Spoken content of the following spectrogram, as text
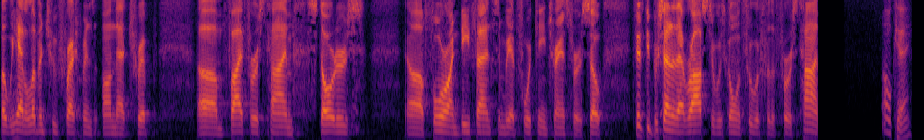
but we had 11 true freshmen on that trip, um, five first time starters uh, four on defense, and we had 14 transfers. So 50% of that roster was going through it for the first time. Okay.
